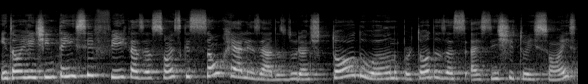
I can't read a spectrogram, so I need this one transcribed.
Então a gente intensifica as ações que são realizadas durante todo o ano por todas as, as instituições,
